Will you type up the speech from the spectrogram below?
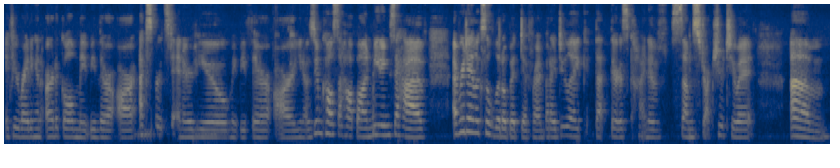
if you're writing an article maybe there are experts to interview maybe there are you know zoom calls to hop on meetings to have. Every day looks a little bit different but i do like that there's kind of some structure to it. Um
